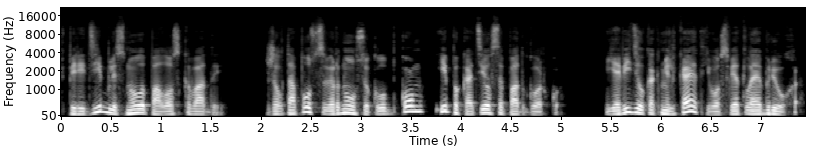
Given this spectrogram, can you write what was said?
Впереди блеснула полоска воды. Желтопуз свернулся клубком и покатился под горку. Я видел, как мелькает его светлое брюхо.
